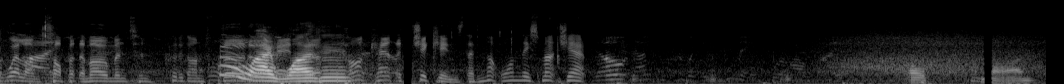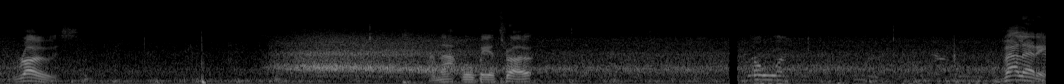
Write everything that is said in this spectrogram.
they're well on top at the moment and could have gone further. No, I ahead, wasn't. Can't count the chickens. They've not won this match yet. No, now you put your teammates were offside. Oh, come on. Rose. And that will be a throw. No one. Valeri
